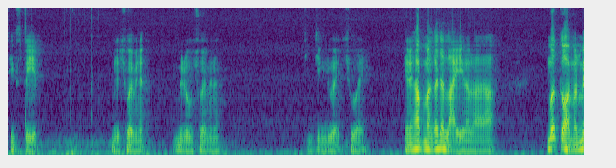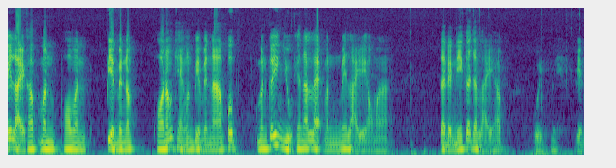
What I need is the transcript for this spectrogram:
tick speed มันจะช่วยไหมนะ ไม่รู้ช่วยไหมนะ จริง ๆ ด้วยช่วย เห็นไหมครับ มันก็จะไหลละละละเมื่อก่อนมันไม่ไหลครับ มันพอมันเปลี่ยนเป็นน้ำพอน้ำแข็งมันเปลี่ยนเป็นน้ำปุ๊บ มันก็ยังอยู่แค่นั้นแหละมันไม่ไหลออกมา แต่เดี๋ยวนี้ก็จะไหลครับ อุ้ยไม่เปลี่ยน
